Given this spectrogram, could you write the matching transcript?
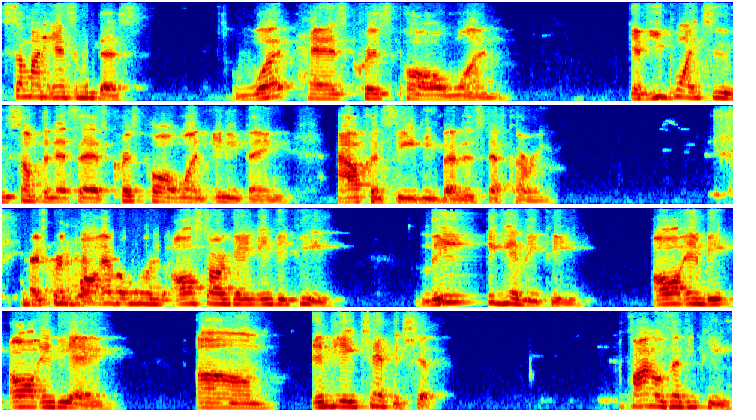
somebody answer me this: What has Chris Paul won? If you point to something that says Chris Paul won anything, I'll concede he's better than Steph Curry. Has Chris Paul ever won All Star Game MVP, League MVP, All NBA, All NBA, um, NBA championship? Finals MVP.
